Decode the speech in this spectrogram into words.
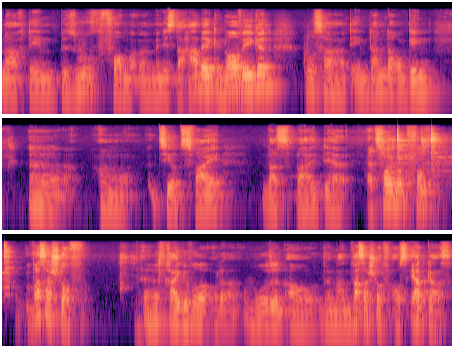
nach dem Besuch vom äh, Minister Habeck in Norwegen, wo es halt eben dann darum ging, äh, um CO2, was bei der Erzeugung von Wasserstoff äh, oder wurde, auch wenn man Wasserstoff aus Erdgas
